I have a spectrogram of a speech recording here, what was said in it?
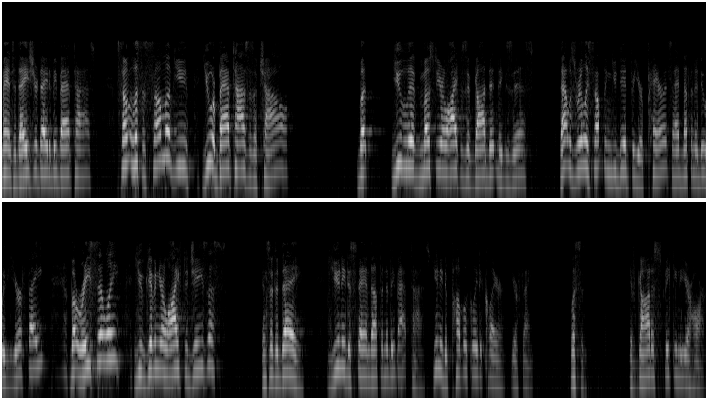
Man, today's your day to be baptized. Some, listen, some of you, you were baptized as a child, but you lived most of your life as if God didn't exist. That was really something you did for your parents. It had nothing to do with your faith. But recently, you've given your life to Jesus. And so today, you need to stand up and to be baptized. You need to publicly declare your faith. Listen, if God is speaking to your heart,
